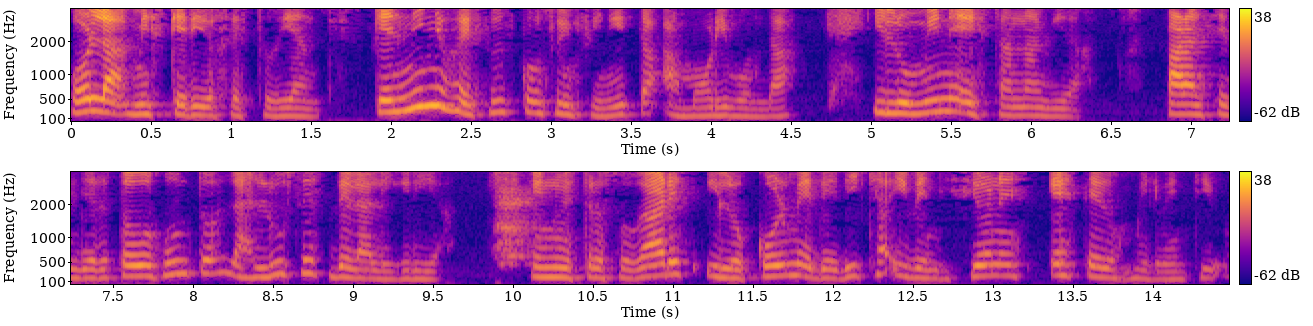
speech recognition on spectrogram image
Hola, mis queridos estudiantes. Que el niño Jesús, con su infinita amor y bondad, ilumine esta Navidad para encender todos juntos las luces de la alegría en nuestros hogares y lo colme de dicha y bendiciones este 2021.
